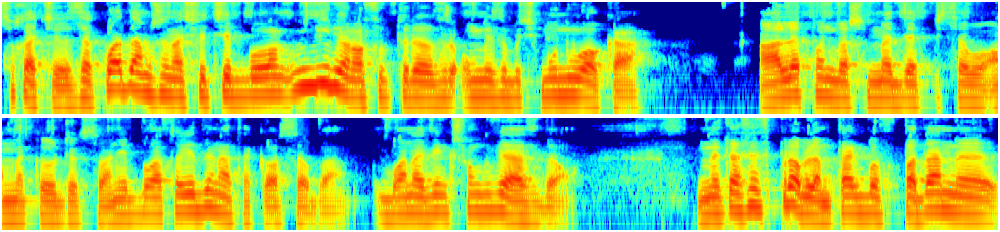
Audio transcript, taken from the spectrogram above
Słuchajcie, zakładam, że na świecie było milion osób, które umie zrobić moonwalka, ale ponieważ media pisało o Michael Jacksonie, była to jedyna taka osoba. Była największą gwiazdą. No i teraz jest problem, tak? Bo wpadamy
